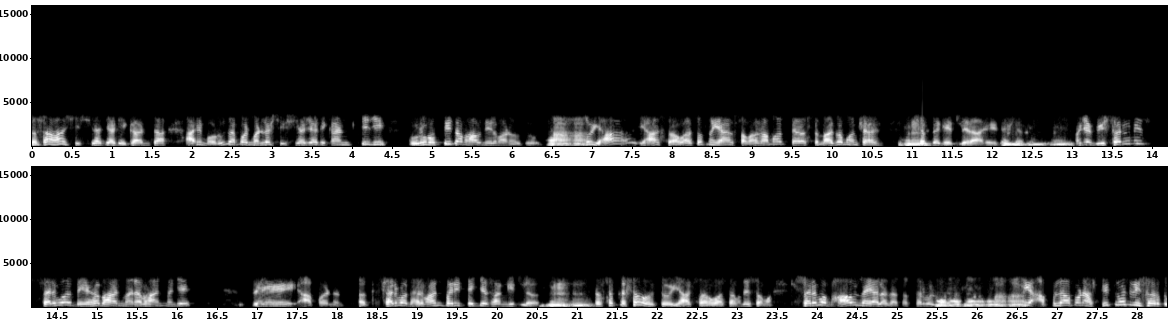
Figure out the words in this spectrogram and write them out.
तसा हा शिष्याच्या ठिकाणचा आणि म्हणून आपण म्हणलं शिष्याच्या ठिकाणची जी गुरुभक्तीचा भाव निर्माण होतो हा, हा. तो ह्या ह्या सहवासात या समागमात त्याला समागम अंशा हम्म. शब्द घेतलेला आहे. म्हणजे विसरूनच सर्व देहभान मनभान म्हणजे जे आपण सर्व धर्मांपरित्य सांगितलं हम्म, हम्म. तसं कसं होतं ह्या सहवासामध्ये सम सर्व भाव लयाला जातात सर्व. की आपलं आपण अस्तित्वच विसरतो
